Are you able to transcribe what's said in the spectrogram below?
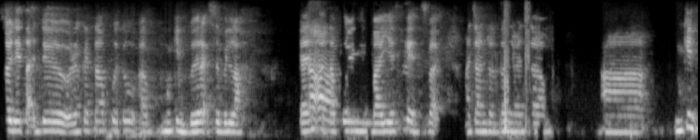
So dia tak ada orang kata apa tu uh, mungkin berat sebelah kan ah. ataupun bias kan sebab macam contohnya macam uh, mungkin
